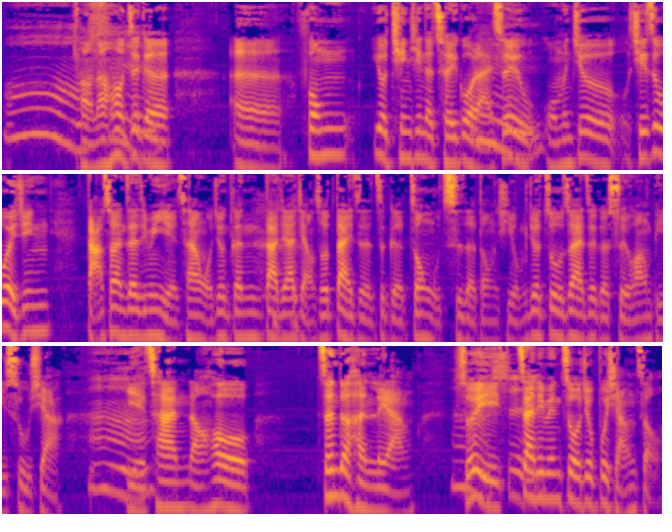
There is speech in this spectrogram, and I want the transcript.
哦。好，然后这个呃风又轻轻的吹过来，嗯所以我们就其实我已经打算在这边野餐，我就跟大家讲说，带着这个中午吃的东西，我们就坐在这个水黄皮树下嗯野餐，然后真的很凉，所以在那边坐就不想走，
